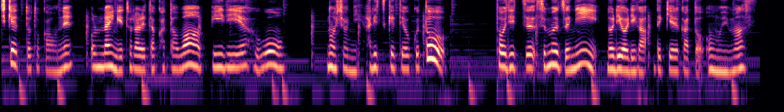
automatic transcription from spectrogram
チケットとかをね、オンラインで取られた方は PDF を Notion に貼り付けておくと当日スムーズに乗り降りができるかと思います。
